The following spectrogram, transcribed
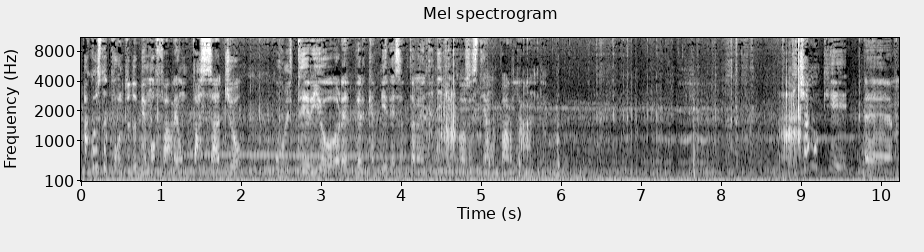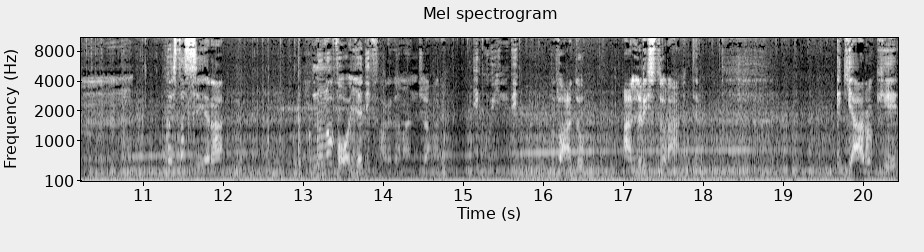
A questo punto dobbiamo fare un passaggio ulteriore per capire esattamente di che cosa stiamo parlando. Diciamo che ehm, questa sera non ho voglia di fare da mangiare e quindi vado al ristorante chiaro che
